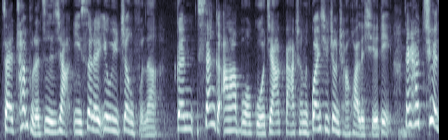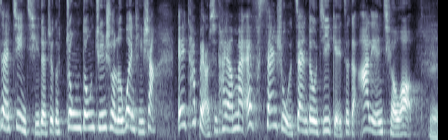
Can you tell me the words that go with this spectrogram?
在川普的支持下，以色列右翼政府呢。跟三个阿拉伯国家达成了关系正常化的协定，但是他却在近期的这个中东军售的问题上，哎，他表示他要卖 F 三十五战斗机给这个阿联酋哦，对，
